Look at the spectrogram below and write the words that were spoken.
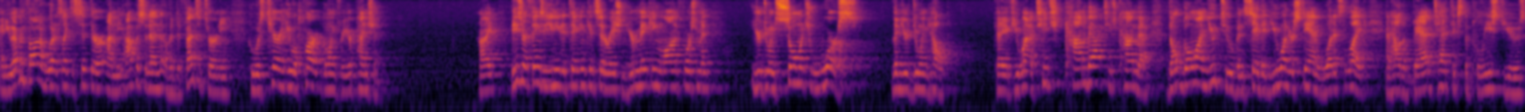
And you haven't thought of what it's like to sit there on the opposite end of a defense attorney who was tearing you apart going for your pension. All right? These are things that you need to take in consideration. You're making law enforcement, you're doing so much worse than you're doing help. Okay, if you want to teach combat, teach combat. Don't go on YouTube and say that you understand what it's like and how the bad tactics the police use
